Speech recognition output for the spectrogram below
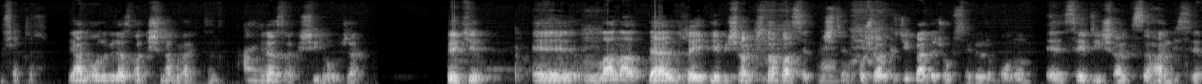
Bu şekil. Yani onu biraz akışına bıraktın. Aynen. Biraz akışıyla olacak. Peki, e, Lana Del Rey diye bir şarkıcıdan bahsetmiştin. O şarkıcıyı ben de çok seviyorum. Onun en sevdiğin şarkısı hangisi?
